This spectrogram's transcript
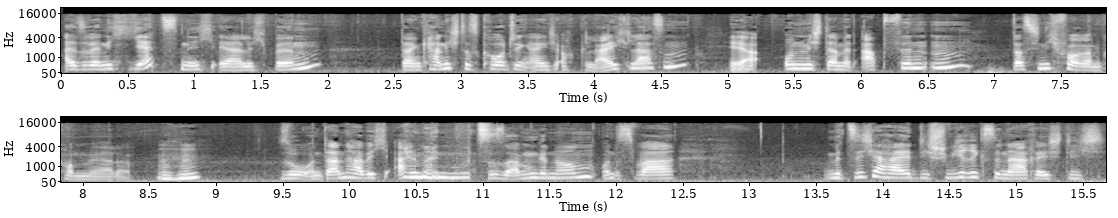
also wenn ich jetzt nicht ehrlich bin, dann kann ich das Coaching eigentlich auch gleich lassen Ja. und mich damit abfinden, dass ich nicht vorankommen werde. So, und dann habe ich all meinen Mut zusammengenommen und es war mit Sicherheit die schwierigste Nachricht, die ich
